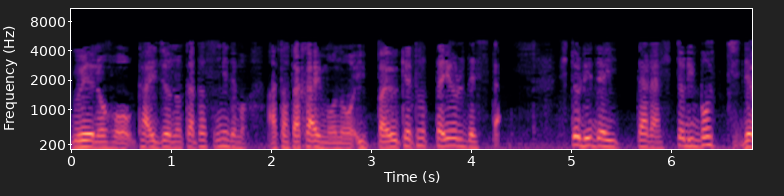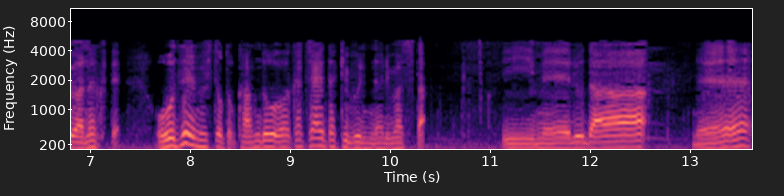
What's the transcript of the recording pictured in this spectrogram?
上の方、会場の片隅でも温かいものをいっぱい受け取った夜でした。一人で行ったら一人ぼっちではなくて、大勢の人と感動を分かち合えた気分になりました。いいメールだね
